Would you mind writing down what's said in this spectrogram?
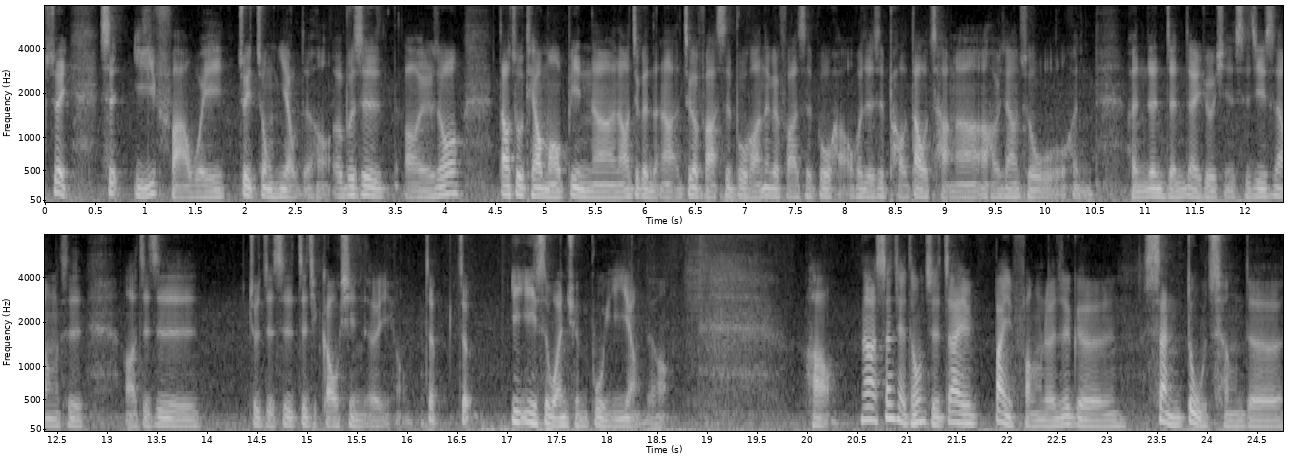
所以是以法为最重要的哈，而不是哦有时候到处挑毛病啊，然后这个人啊这个法师不好，那个法师不好，或者是跑道场啊，好像说我很很认真在修行，实际上是啊只是就只是自己高兴而已哈。这这意义是完全不一样的哈。好，那三彩童子在拜访了这个善度城的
